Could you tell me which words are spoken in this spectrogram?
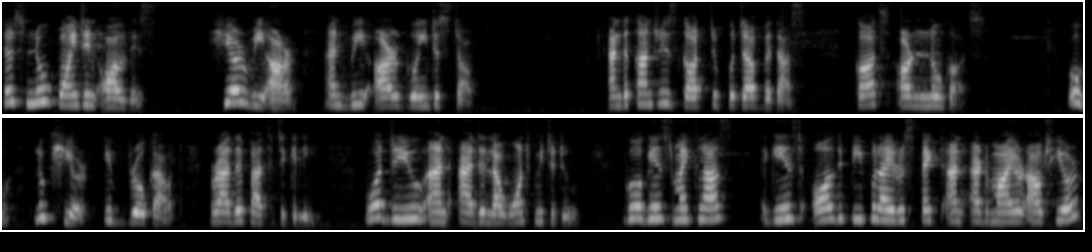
There's no point in all this. Here we are, and we are going to stop. And the country's got to put up with us, gods or no gods. Oh, look here, he broke out, rather pathetically. What do you and Adela want me to do? Go against my class? Against all the people I respect and admire out here?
